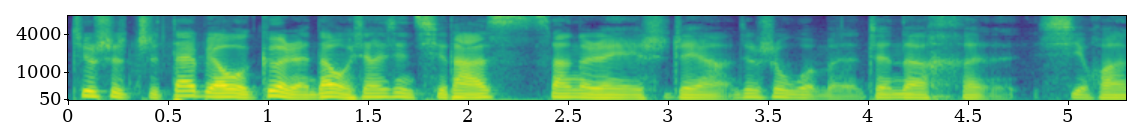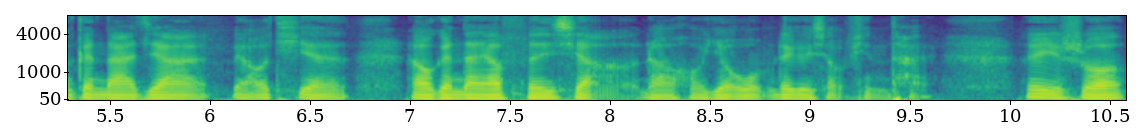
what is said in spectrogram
就是只代表我个人，但我相信其他三个人也是这样，就是我们真的很喜欢跟大家聊天，然后跟大家分享，然后有我们这个小平台。所以说，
